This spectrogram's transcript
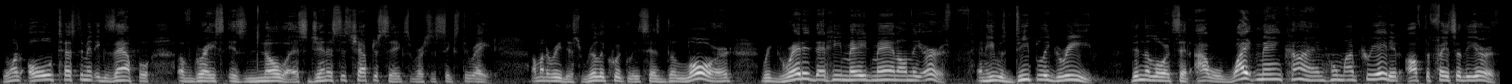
one Old Testament example of grace is Noah. It's Genesis chapter 6, verses 6 through 8. I'm going to read this really quickly. It says, The Lord regretted that he made man on the earth, and he was deeply grieved. Then the Lord said, I will wipe mankind, whom I've created, off the face of the earth,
